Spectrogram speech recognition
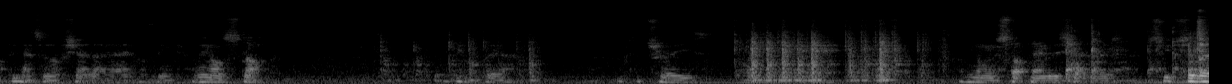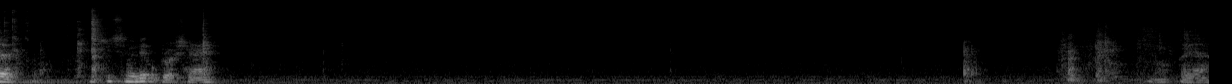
I think enough shadow now, I think. I think I'll stop. Up there. Looks the trees. I think I'm going to stop now with the shadows. Switch to the switch to my little brush now. Up there.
